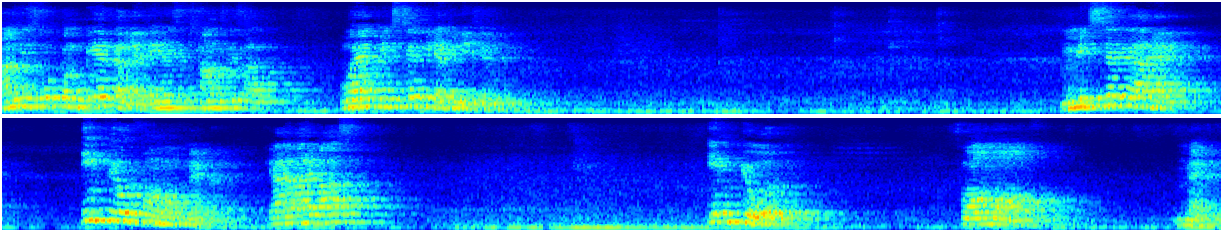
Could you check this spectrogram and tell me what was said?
हम इसको कंपेयर कर लेते हैं सब्सटेंस के साथ। वो है मिक्सचर की डेफिनेशन मिक्सचर क्या है? इम्प्योर फॉर्म ऑफ़ मैटर क्या है हमारे पास? इम्प्योर फॉर्म ऑफ़ मैटर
